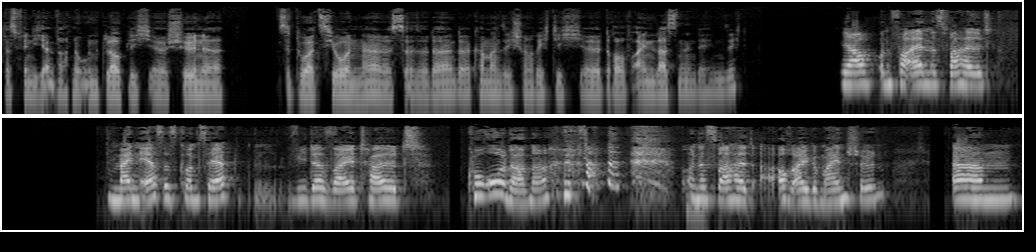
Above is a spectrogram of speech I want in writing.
Das finde ich einfach eine unglaublich äh, schöne Situation. Ne? Das, also da, da kann man sich schon richtig äh, drauf einlassen in der Hinsicht. Ja, und vor allem, es war halt mein erstes Konzert wieder seit halt Corona, ne? und es war halt auch allgemein schön. Ähm,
